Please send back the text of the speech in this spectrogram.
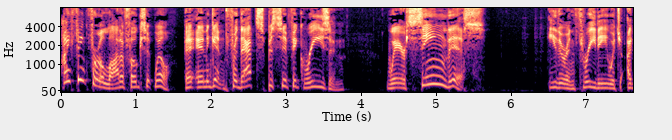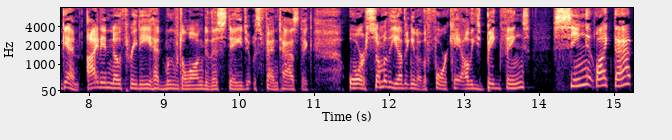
I think for a lot of folks it will. And again, for that specific reason, where seeing this either in 3D, which again, I didn't know 3D had moved along to this stage. It was fantastic. Or some of the other, you know, the 4K, all these big things, seeing it like that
